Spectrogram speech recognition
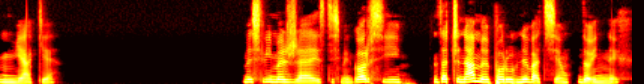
nijakie. Myślimy, że jesteśmy gorsi, zaczynamy porównywać się do innych.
